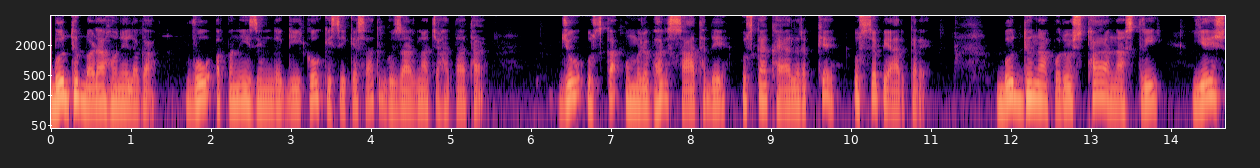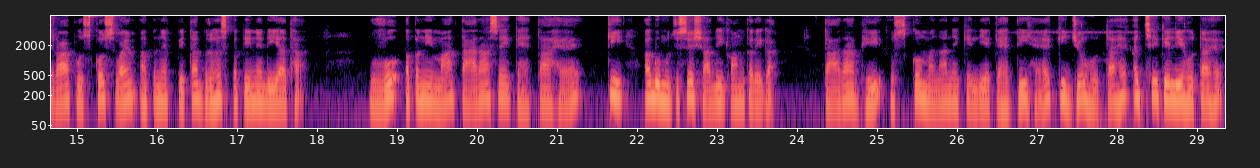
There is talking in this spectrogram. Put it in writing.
बुद्ध बड़ा होने लगा। वो अपनी ज़िंदगी को किसी के साथ गुजारना चाहता था। जो उसका उम्र भर साथ दे, उसका ख्याल रखे, उससे प्यार करे। बुद्ध ना पुरुष था, ना स्त्री। ये श्राप उसको स्वयं अपने पिता बृहस्पति ने दिया था। वो अपनी माँ तारा से कहता है कि, अब मुझसे शादी कौन करेगा? तारा भी उसको मनाने के लिए कहती है कि जो होता है अच्छे के लिए होता है।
